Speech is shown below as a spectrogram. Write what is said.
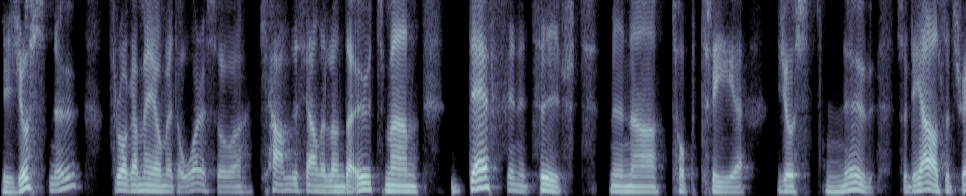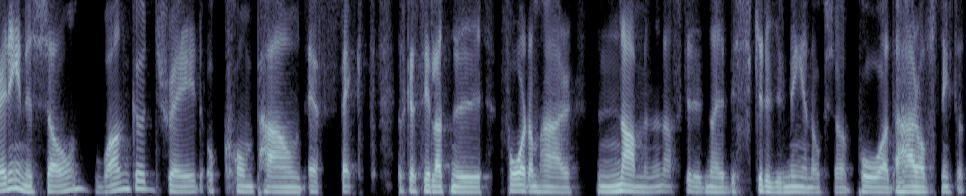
just nu. Fråga mig om ett år så kan det se annorlunda ut, men definitivt mina topp tre just nu. Så det är alltså trading in the zone, one good trade och compound effect. Jag ska se till att ni får de här namnen skrivna i beskrivningen också på det här avsnittet.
